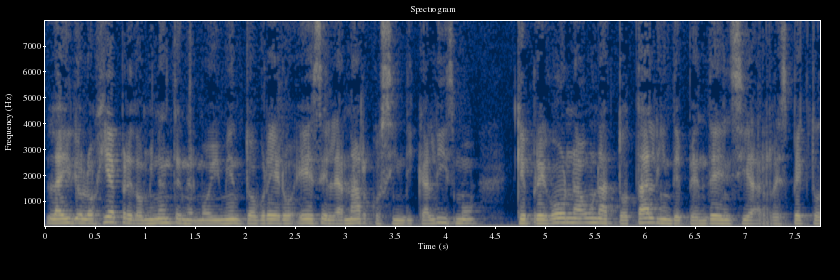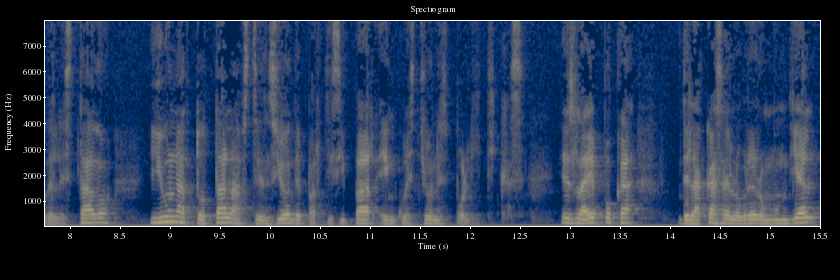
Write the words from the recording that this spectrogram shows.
la ideología predominante en el movimiento obrero es el anarcosindicalismo que pregona una total independencia respecto del Estado y una total abstención de participar en cuestiones políticas. Es la época de la Casa del Obrero Mundial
